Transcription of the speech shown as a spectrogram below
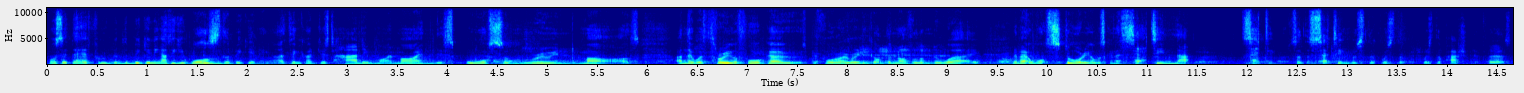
was it there from the beginning? I think it was the beginning. I think I just had in my mind this awesome ruined Mars. And there were three or four goes before I really got the novel underway about what story I was going to set in that setting. So the setting was the, was the, was the passion at first.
